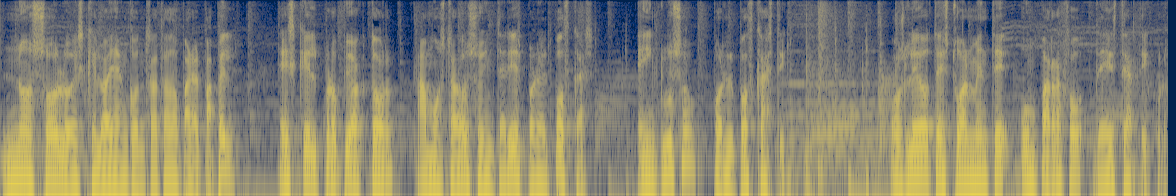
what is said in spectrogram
no solo es que lo hayan contratado para el papel, es que el propio actor ha mostrado su interés por el podcast e incluso por el podcasting. Os leo textualmente un párrafo de este artículo.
